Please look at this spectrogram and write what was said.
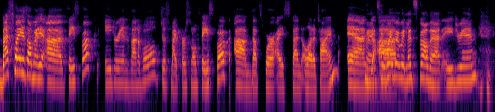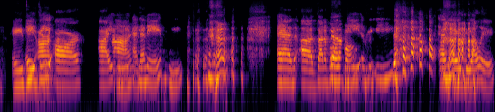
The best way is on my uh, Facebook, Adrienne Venable, just my personal Facebook. Um, that's where I spend a lot of time. And Okay, so uh, wait, wait, wait. Let's spell that. Adrienne, A D R I E N N E. And uh, Venable, Venable, V is V E N A B L E.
